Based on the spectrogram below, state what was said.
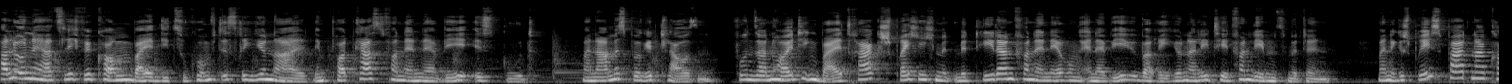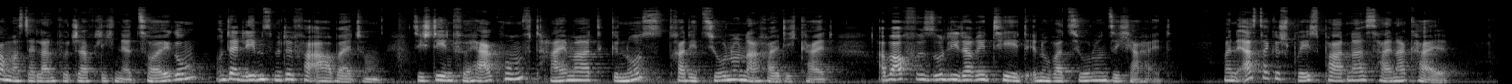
Hallo und herzlich willkommen bei Die Zukunft ist regional, dem Podcast von NRW ist gut. Mein Name ist Birgit Klausen. Für unseren heutigen Beitrag spreche ich mit Mitgliedern von Ernährung NRW über Regionalität von Lebensmitteln. Meine Gesprächspartner kommen aus der landwirtschaftlichen Erzeugung und der Lebensmittelverarbeitung. Sie stehen für Herkunft, Heimat, Genuss, Tradition und Nachhaltigkeit, aber auch für Solidarität, Innovation und Sicherheit. Mein erster Gesprächspartner ist Heiner Keil.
